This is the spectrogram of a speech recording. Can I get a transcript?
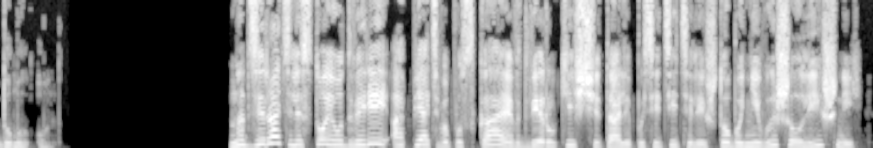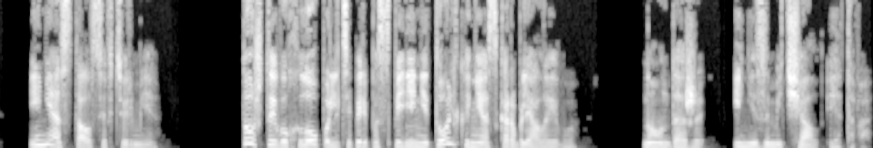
думал он. Надзиратели, стоя у дверей, опять выпуская, в две руки считали посетителей, чтобы не вышел лишний и не остался в тюрьме. То, что его хлопали теперь по спине, не только не оскорбляло его, но он даже и не замечал этого.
